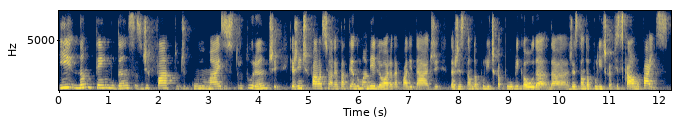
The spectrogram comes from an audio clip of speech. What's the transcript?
e não tem mudanças de fato de cunho mais estruturante, que a gente fala assim, olha, está tendo uma melhora da qualidade da gestão da política pública ou da, da gestão da política fiscal no país.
